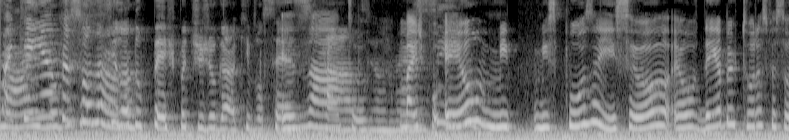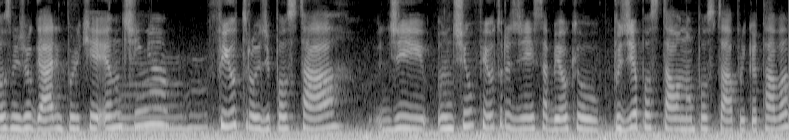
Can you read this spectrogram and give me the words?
Mas quem é a pessoa na precisava. fila do peixe pra te julgar que você é Exato. instável, né? mas tipo, Sim. eu me, me expus a isso. Eu, eu dei abertura às pessoas me julgarem, porque eu não tinha Uhum. filtro de postar. De, não tinha um filtro de saber o que eu podia postar ou não postar, porque eu tava.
